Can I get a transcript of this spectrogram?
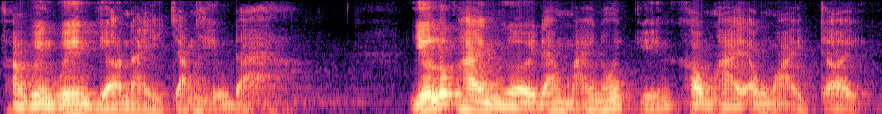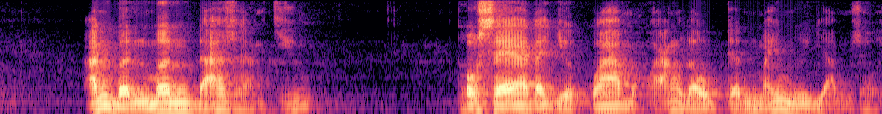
Phan Quyên Quyên giờ này chẳng hiểu đã. Giữa lúc hai người đang mãi nói chuyện không hay ở ngoài trời. Ánh bình minh đã rạng chiếu. Cổ xe đã vượt qua một khoảng lộ trình mấy mươi dặm rồi.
